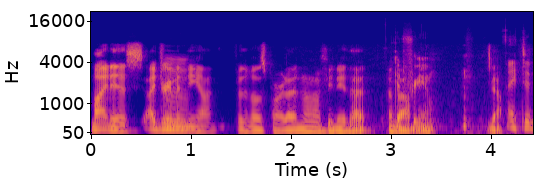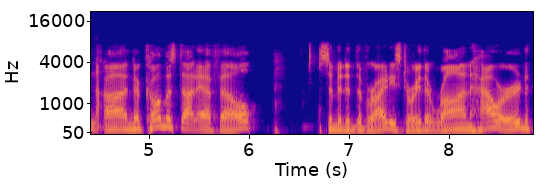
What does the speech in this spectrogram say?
Mine is. I dream in Mm. neon for the most part. I don't know if you knew that Good about for me. you. Yeah. I did not. Uh, Nokomis.fl submitted the variety story that Ron Howard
